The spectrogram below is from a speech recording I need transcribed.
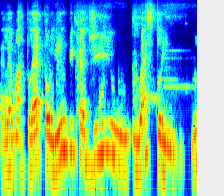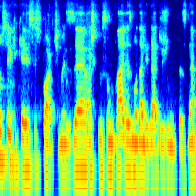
Ela é uma atleta olímpica de wrestling. Não sei o que é esse esporte, mas é, acho que são várias modalidades juntas, né?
